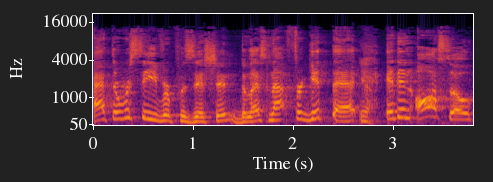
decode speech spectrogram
at the receiver position. But let's not forget that. Yeah. And then also,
